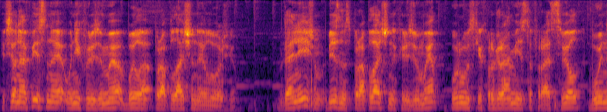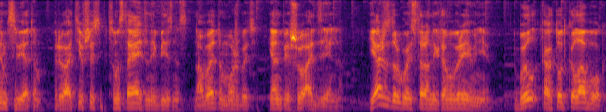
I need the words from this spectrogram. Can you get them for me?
И все написанное у них в резюме было проплаченной ложью. В дальнейшем бизнес проплаченных резюме у русских программистов расцвел буйным цветом, превратившись в самостоятельный бизнес. Но об этом, может быть, я напишу отдельно. Я же, с другой стороны, к тому времени был как тот колобок.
